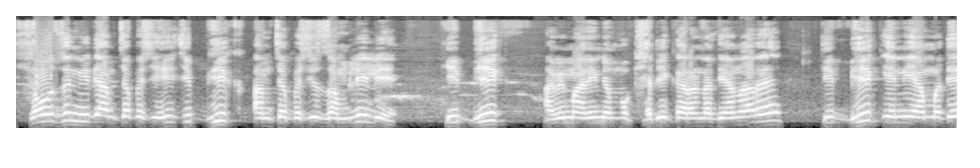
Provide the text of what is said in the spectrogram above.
ह्यो जो निधी आमच्यापाशी ही जी भीक आमच्यापाशी जमलेली आहे ही भीक आम्ही माननीय मुख्याधिकाऱ्यांना देणार आहे. ती भीक यांनी यामध्ये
